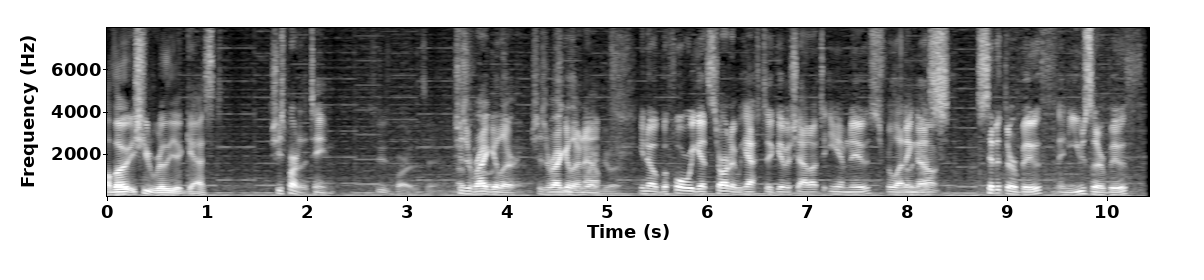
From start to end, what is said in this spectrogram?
Although, is she really a guest? She's part of the team. She's part of the team. She's a regular. She's a regular a now. regular. You know, before we get started, we have to give a shout out to EM News for letting No us sit at their booth and use their booth.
